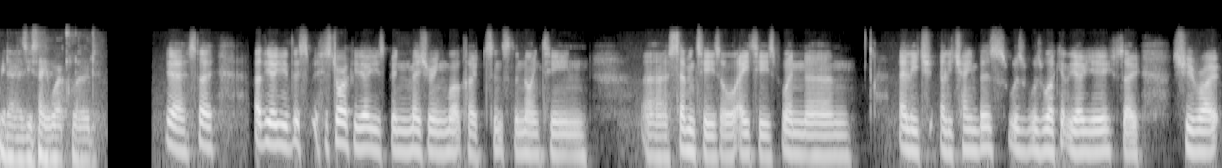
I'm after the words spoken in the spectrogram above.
you know, as you say, workload? Yeah, so at the OU, this historically the OU's been measuring workload since the 1970s uh, or 80s when um, Ellie Ellie Chambers was was working at the OU. So she wrote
